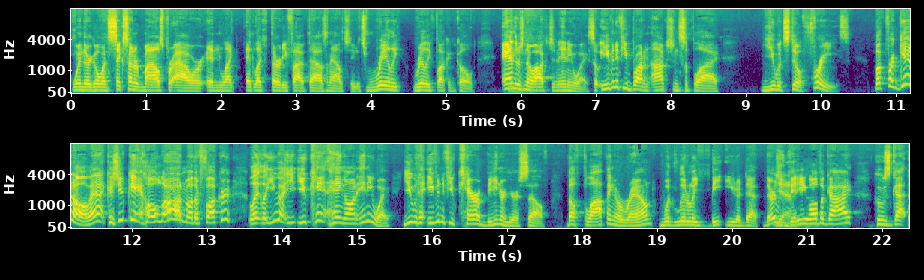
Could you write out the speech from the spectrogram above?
When they're going 600 miles per hour and like at like 35,000 altitude, it's really really fucking cold and there's no hmm. oxygen anyway. So even if you brought an oxygen supply, you would still freeze. But forget all that because you can't hold on, motherfucker. Like, like you got you, you can't hang on anyway. You would even if you carabiner yourself, the flopping around would literally beat you to death. There's yeah. video of a guy who's got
